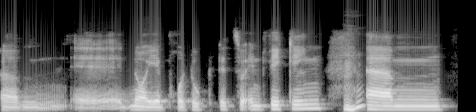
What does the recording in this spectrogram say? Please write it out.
ähm, äh, neue Produkte zu entwickeln. Mhm. Ähm,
